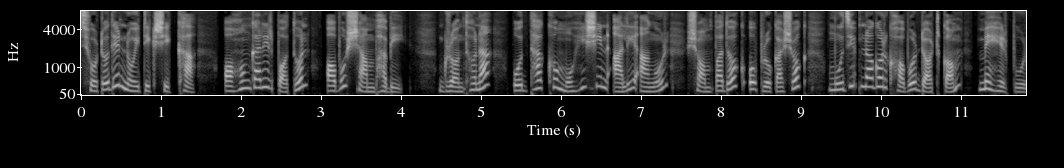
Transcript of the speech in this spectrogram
ছোটদের নৈতিক শিক্ষা অহংকারীর পতন অবশ্যম্ভাবী। গ্রন্থনা অধ্যক্ষ মহিষিন আলী আঙুর, সম্পাদক ও প্রকাশক মুজিবনগর খবর ডট কম, মেহেরপুর।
